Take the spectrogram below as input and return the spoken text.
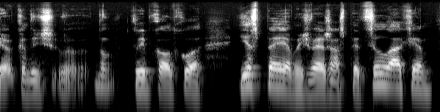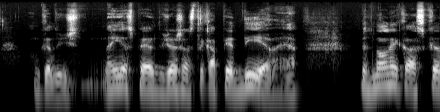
ja, kad viņš nu, grib kaut ko iespējamu, viņš vēršas pie cilvēkiem, un kad viņš neiespējami, viņš vēršas pie dieva. Ja. Bet man liekas, ka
